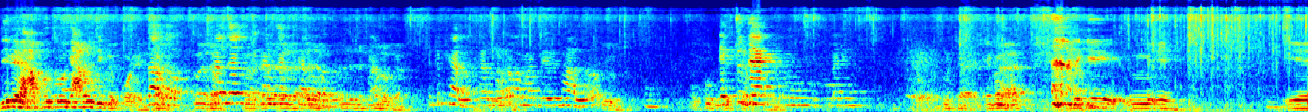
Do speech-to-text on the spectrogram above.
দিবে আপু তোমাকে আরও দিবে পরে। খেলো। খেলো। আমার ভালো। একটু দেখ মানে আচ্ছা এবার দেখি ইয়ে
